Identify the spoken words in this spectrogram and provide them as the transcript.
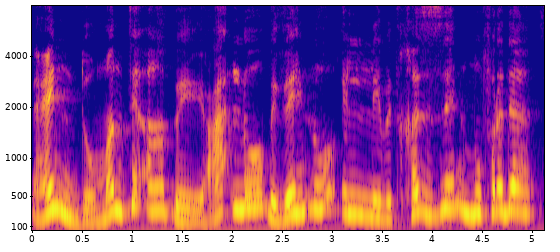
عنده منطقة بعقله بذهنه اللي بتخزن مفردات.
